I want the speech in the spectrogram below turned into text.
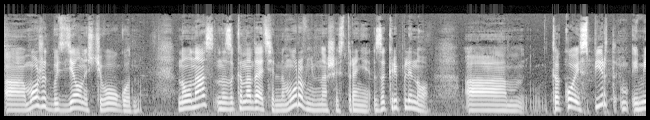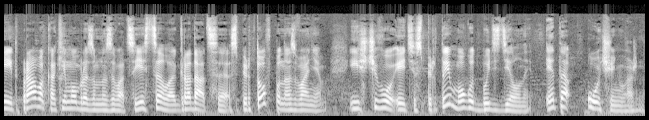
а, может быть сделан из чего угодно. Но у нас на законодательном уровне в нашей стране закреплено, а, какой спирт имеет право каким образом называться. Есть целая градация спиртов по названиям, и из чего эти спирты могут быть сделаны. Это очень важно.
